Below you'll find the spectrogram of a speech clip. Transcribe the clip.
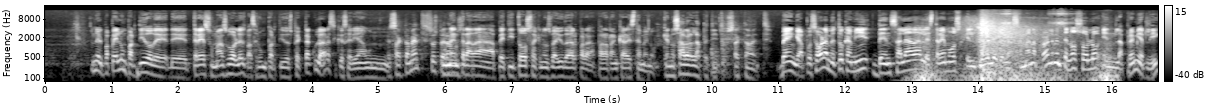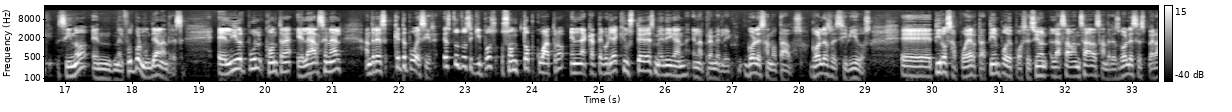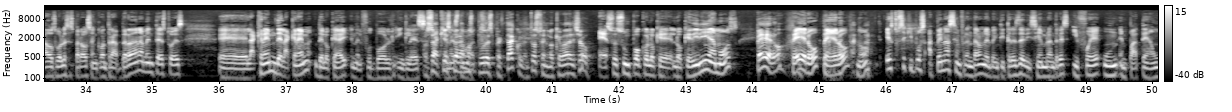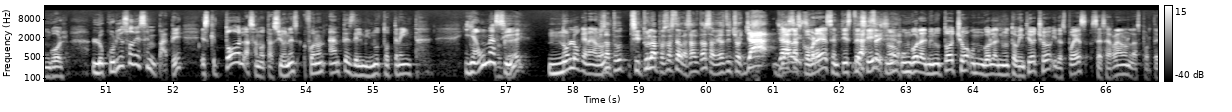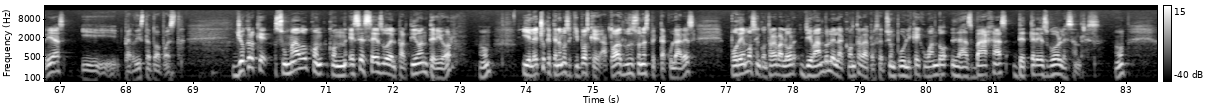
En el papel, un partido de, de tres o más goles va a ser un partido espectacular, así que sería un- Exactamente, eso una entrada apetitosa que nos va a ayudar para, para arrancar este menú. Que nos abra el apetito, exactamente. Venga, pues ahora me toca a mí. De ensalada les traemos el duelo de la semana. Probablemente no solo en la Premier League, sino en el fútbol mundial, Andrés. El Liverpool contra el Arsenal. Andrés, ¿qué te puedo decir? Estos dos equipos son top 4 en la categoría que ustedes me digan en la Premier League. Goles anotados, goles recibidos, eh, tiros a puerta, tiempo de posesión, las avanzadas, Andrés, goles esperados, goles esperados en contra. Verdaderamente esto es eh, la creme de la creme de lo que hay en el fútbol inglés. O sea, aquí este esperamos puro espectáculo, entonces en lo que va del show. Eso es un poco lo que, lo que diríamos. Pero, Pero, pero, ¿no? Estos equipos apenas se enfrentaron el 23 de diciembre, Andrés, y fue un empate a un gol. Lo curioso de ese empate es que todas las anotaciones fueron antes del minuto 30. Y aún así. No lograron. o sea, tú, si tú la apostaste a las altas, habías dicho, ya, ya, ya, se las cobré, sentiste, Ya sí, se ¿no? hicieron. Un gol al minuto 8, un gol al minuto 28 y después se cerraron las porterías y perdiste tu apuesta. Yo creo que sumado con, con ese sesgo del partido anterior, ¿no? Y el hecho que tenemos equipos que a todas luces son espectaculares, podemos encontrar valor llevándole la contra a la percepción pública y jugando las bajas de tres goles, Andrés. ¿no?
